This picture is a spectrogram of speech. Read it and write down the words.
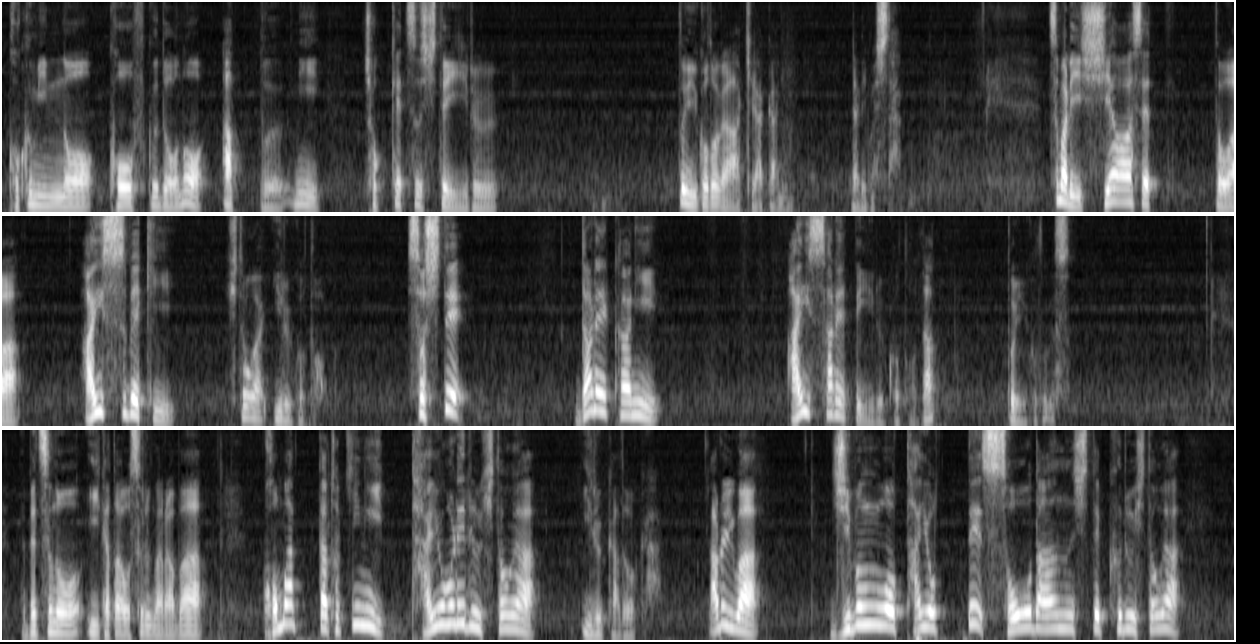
国民の幸福度のアップに直結しているということが明らかになりました。つまり幸せとは愛すべき人がいること。そして誰かに愛されていることだということです。別の言い方をするならば困った時に頼れる人がいるかどうか。あるいは自分を頼って相談してくる人が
